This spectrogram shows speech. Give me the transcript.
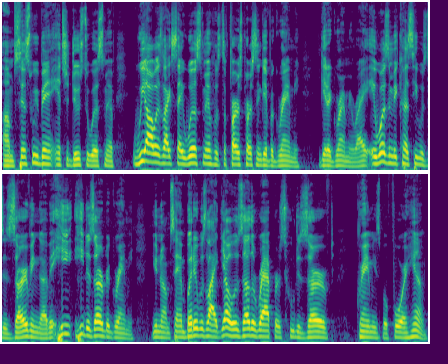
um, since we've been introduced to Will Smith, we always like say Will Smith was the first person to give a Grammy, get a Grammy, right? It wasn't because he was deserving of it. He he deserved a Grammy, you know what I'm saying? But it was like, yo, it was other rappers who deserved Grammys before him.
